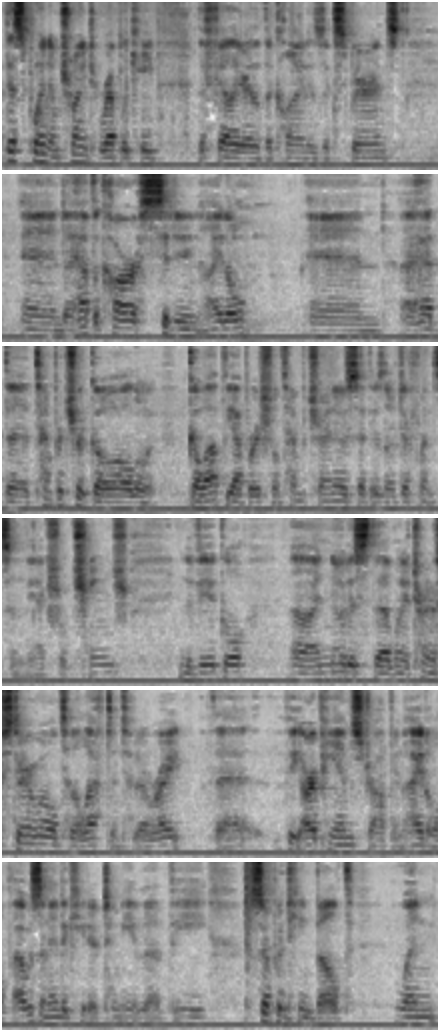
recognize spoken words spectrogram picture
At this point, I'm trying to replicate the failure that the client has experienced, and I have the car sitting in idle, and I had the temperature go all go up, the operational temperature. I noticed that there's no difference in the actual change in the vehicle. Uh, I noticed that when I turn the steering wheel to the left and to the right, that the RPMs drop in idle. That was an indicator to me that the serpentine belt, when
